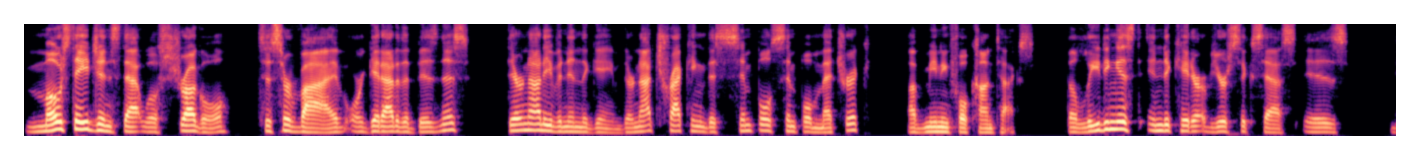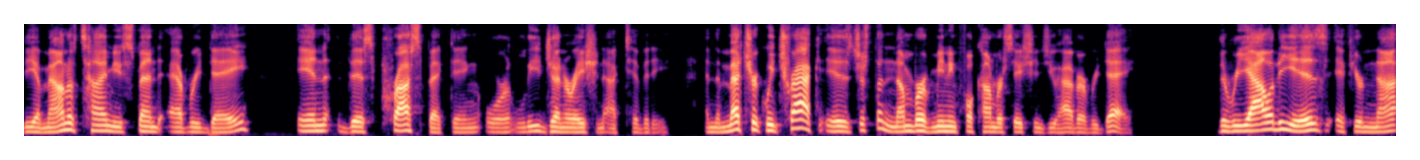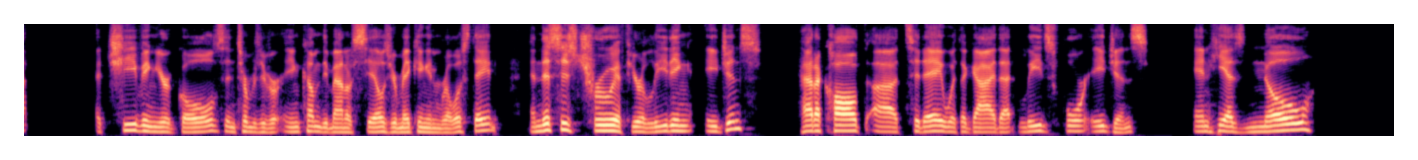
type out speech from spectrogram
Most agents that will struggle to survive or get out of the business, they're not even in the game. They're not tracking this simple, simple metric of meaningful contacts. The leadingest indicator of your success is the amount of time you spend every day in this prospecting or lead generation activity. And the metric we track is just the number of meaningful conversations you have every day. The reality is, if you're not achieving your goals in terms of your income, the amount of sales you're making in real estate, and this is true if you're leading agents. Had a call uh, today with a guy that leads four agents, and he has no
